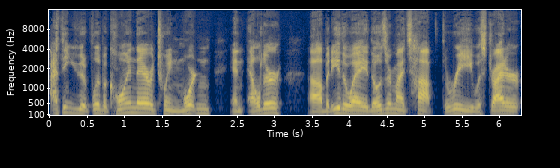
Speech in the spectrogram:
I think you could flip a coin there between Morton and Elder. Uh, but either way, those are my top three. With Strider,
